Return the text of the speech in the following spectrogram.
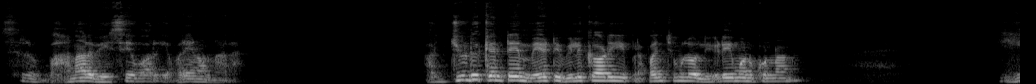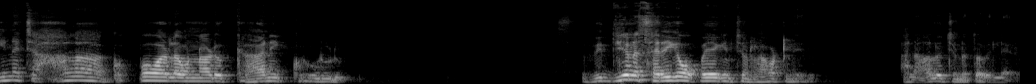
అసలు బాణాలు వేసేవారు ఎవరైనా ఉన్నారా? అర్జునుడి కంటే మేటి విలుకాడు ఈ ప్రపంచంలో లేడేమనుకున్నాను? ఈయన చాలా గొప్పవాళ్ళ ఉన్నాడు కానీ క్రూరుడు. విద్యను సరిగా ఉపయోగించడం రావట్లేదు అని ఆలోచనతో వెళ్ళాడు.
